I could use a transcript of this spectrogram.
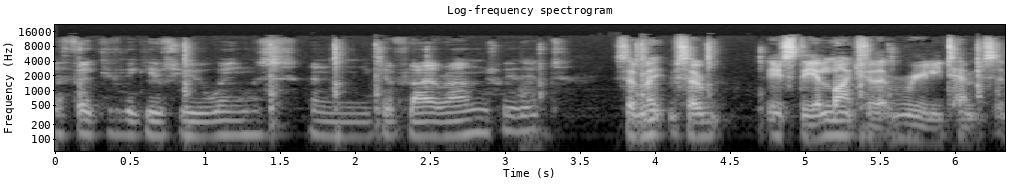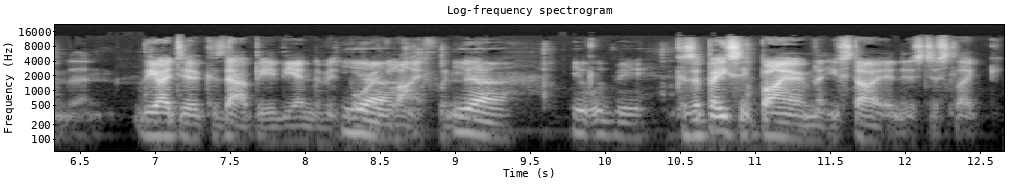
effectively gives you wings and you can fly around with it. So, ma- so it's the elytra that really tempts him. Then the idea, because that would be the end of his boring Yeah, life, wouldn't it? Yeah, it would be. Because a basic biome that you start in is just like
